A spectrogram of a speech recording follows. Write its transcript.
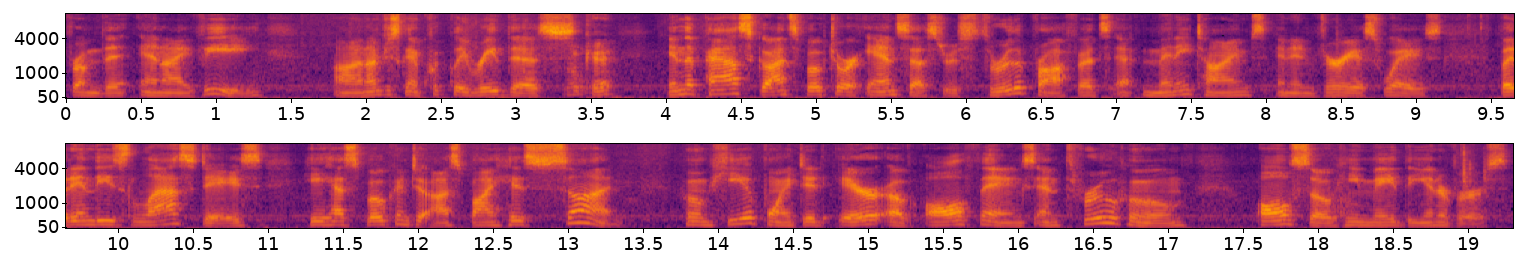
from the niv uh, and i'm just going to quickly read this. Okay. in the past, God spoke to our ancestors through the prophets at many times and in various ways. But in these last days, He has spoken to us by His Son, whom He appointed heir of all things, and through whom also He made the universe.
